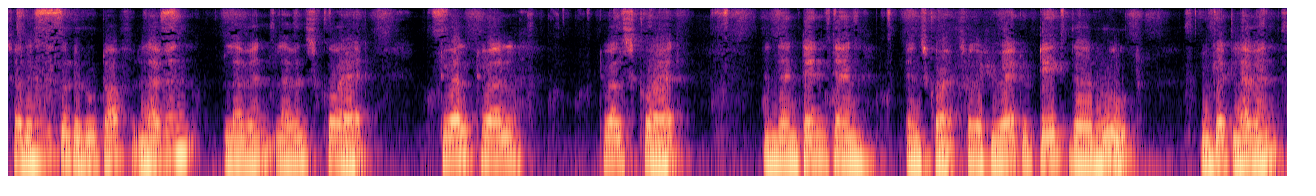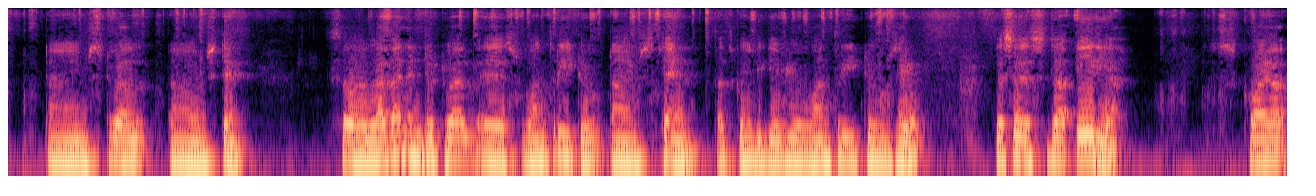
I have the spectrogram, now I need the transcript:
so this is equal to root of 11 11 11 squared 12 12 12 squared and then 10 10 10 squared. So if you were to take the root you get 11 times 12 times 10 so 11 into 12 is 132 times 10 that's going to give you 1320 this is the area square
